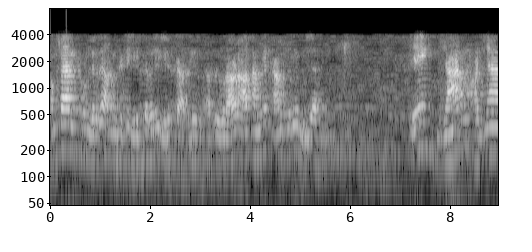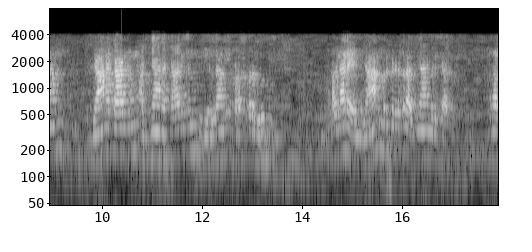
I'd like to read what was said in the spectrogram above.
சம்சாரிப்புங்கிறது அவன்கிட்ட இருக்கவே இருக்காது. அப்படி ஒரு ஆள் ஆசாமியை காமிக்கவே முடியாது. ஏன் ஞானம் அஜானம் ஞான காரியம் அஜான காரியம் இது எல்லாமே பரஸ்பர விருத்தி அதனால ஞானம் இருக்கிற இடத்துல அஜானம் இருக்காது அதனால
